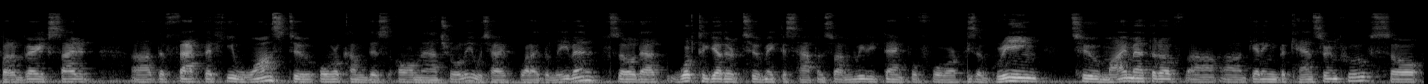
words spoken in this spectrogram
but I'm very excited uh, the fact that he wants to overcome this all naturally, which I what I believe in, so that work together to make this happen. So I'm really thankful for his agreeing to my method of uh, uh, getting the cancer improved. So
